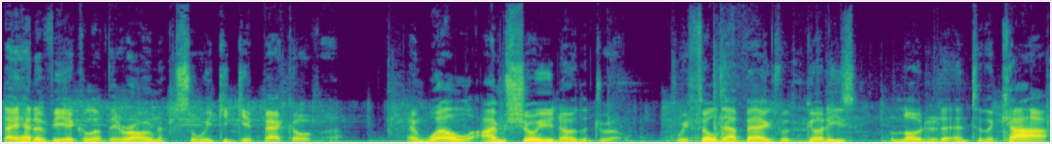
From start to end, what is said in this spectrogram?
they had a vehicle of their own so we could get back over. And well, I'm sure you know the drill. We filled our bags with goodies, loaded it into the car,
